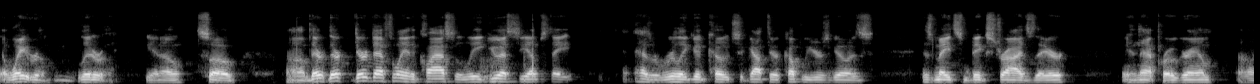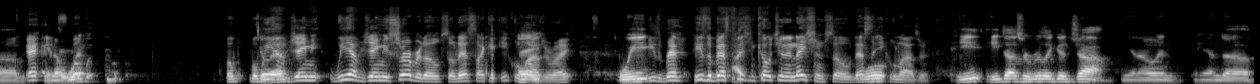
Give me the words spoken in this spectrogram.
A weight room literally you know? So um, they're they're they're definitely the class of the league. Usc upstate has a really good coach that got there a couple years ago and has has made some big strides there in that program. Um, Eh, you know what But, but we have Jamie. We have Jamie Serber though, so that's like an equalizer, right? we He's the best. He's the best pitching coach in the nation, so that's Well- the equalizer. he he does a really good job, you know, and and uh,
